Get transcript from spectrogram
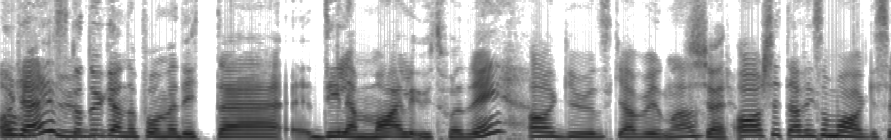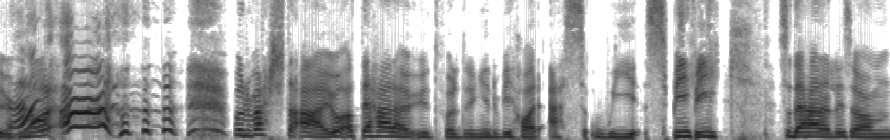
Ok, Skal du gunne på med ditt eh, dilemma eller utfordring? Å gud, skal jeg begynne? Kjør. Å shit, jeg fikk sånn magesug nå. For det verste er jo at det her er jo utfordringer vi har as we speak. Så det her er liksom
